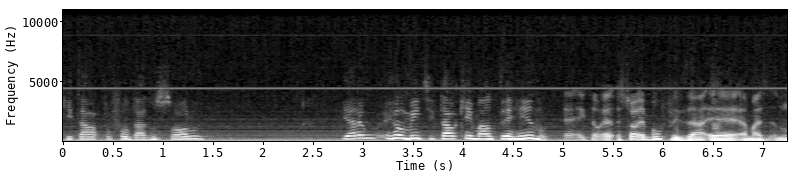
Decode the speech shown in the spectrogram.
que estavam aprofundadas no solo. E era realmente estava queimado o terreno. É, então, é, só é bom frisar, é, mas no,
